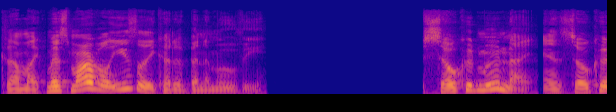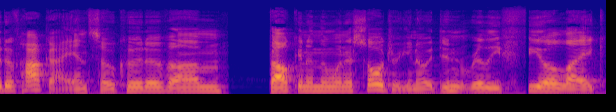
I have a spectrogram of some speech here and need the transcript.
Cuz I'm like Miss Marvel easily could have been a movie. So could Moon Knight and so could have Hawkeye and so could have um Falcon and the Winter Soldier. You know, it didn't really feel like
